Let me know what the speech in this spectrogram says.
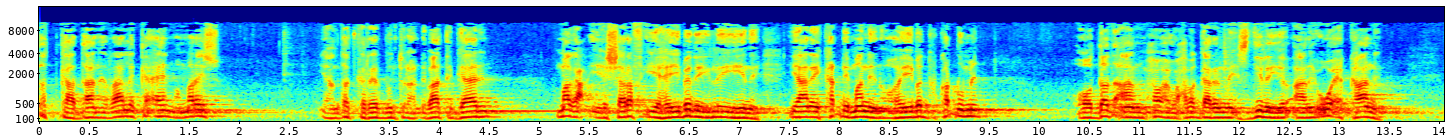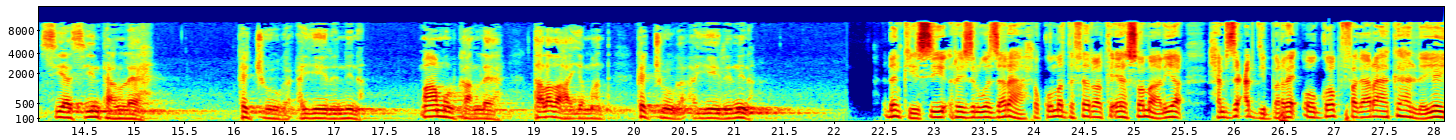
dadka haddaanay raalli ka ahayn ma marayso. Yaan dadka reer puntland dhibaata gaarin. Magac iyo sharaf iyo haybaday leeyihiin yaanay ka dhimanin oo haybaddu ka dhumin. Oo dad aan muxuu ah waxba garanna isdilayo aanay u ekaanin. Siyaasiyiintaan leeh ka jooga ha yeelinina. Maamulkaan leeh talada haya maanta ka jooga ha yeelinina dhankiisii ra'iisul wasaaraha xukuumadda federaalk ee soomaaliya xamse cabdi barre oo goob fagaaraha ka hadlayey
